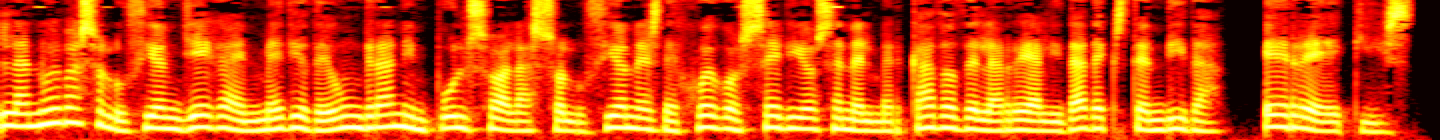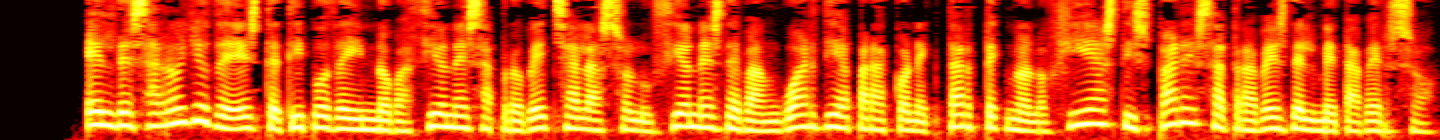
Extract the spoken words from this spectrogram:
La nueva solución llega en medio de un gran impulso a las soluciones de juegos serios en el mercado de la realidad extendida, RX. El desarrollo de este tipo de innovaciones aprovecha las soluciones de vanguardia para conectar tecnologías dispares a través del metaverso.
